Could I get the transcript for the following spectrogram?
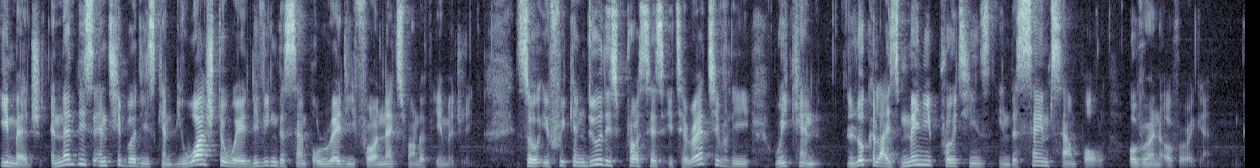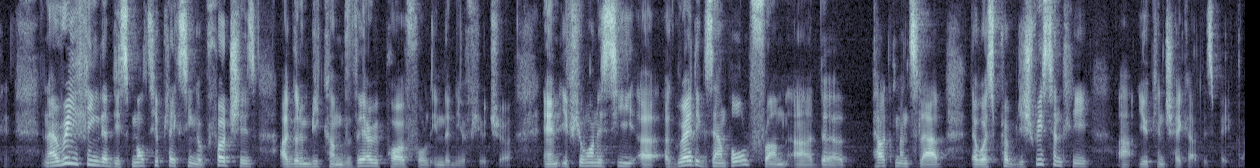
imaged, and then these antibodies can be washed away, leaving the sample ready for a next round of imaging. So if we can do this process iteratively, we can localize many proteins in the same sample over and over again. And I really think that these multiplexing approaches are going to become very powerful in the near future. And if you want to see a, a great example from uh, the Pelkmans' lab that was published recently, uh, you can check out this paper.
